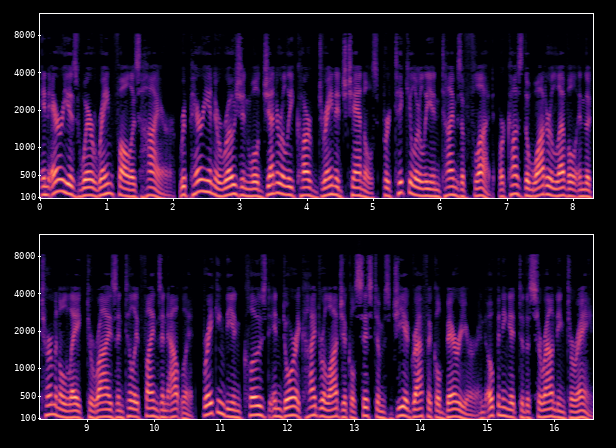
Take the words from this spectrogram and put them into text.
In areas where rainfall is higher, riparian erosion will generally carve drainage channels particularly in times of flood, or cause the water level in the terminal lake to rise until it finds an outlet, breaking the enclosed endorheic hydrological system's geographical barrier and opening it to the surrounding terrain.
